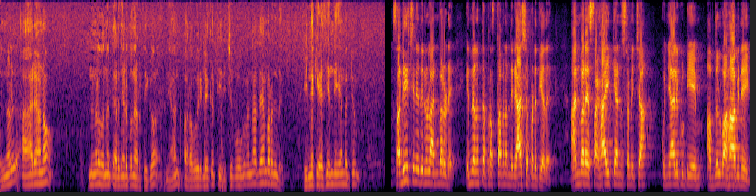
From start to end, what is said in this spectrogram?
നിങ്ങൾ ആരാണോ നിങ്ങൾ വന്ന് തെരഞ്ഞെടുപ്പ് നടത്തിക്കോ. ഞാൻ പറവൂരിലേക്ക് തിരിച്ചു പോകുമെന്ന് അദ്ദേഹം പറഞ്ഞത്. പിന്നെ കേസ് എന്ത് ചെയ്യാൻ പറ്റും? സതീഷിനെതിരുള്ള അൻവറുടെ ഇന്നലത്തെ പ്രസ്താവന നിരാശപ്പെടുത്തിയത്. അൻവറെ സഹായിക്കാൻ ശ്രമിച്ച കുഞ്ഞാലിക്കുട്ടിയെയും അബ്ദുൽ വഹാബിനെയും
